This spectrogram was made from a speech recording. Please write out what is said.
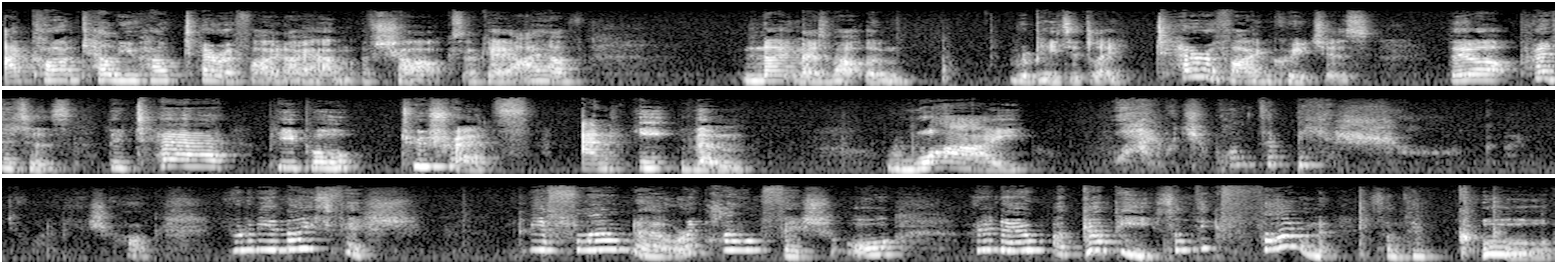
I can't tell you how terrified I am of sharks, okay? I have nightmares about them repeatedly. Terrifying creatures. They are predators. They tear people to shreds and eat them. Why? Why would you want to be a shark? You want to be a nice fish. You want to be a flounder or a clownfish or, I don't know, a guppy. Something fun. Something cool.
